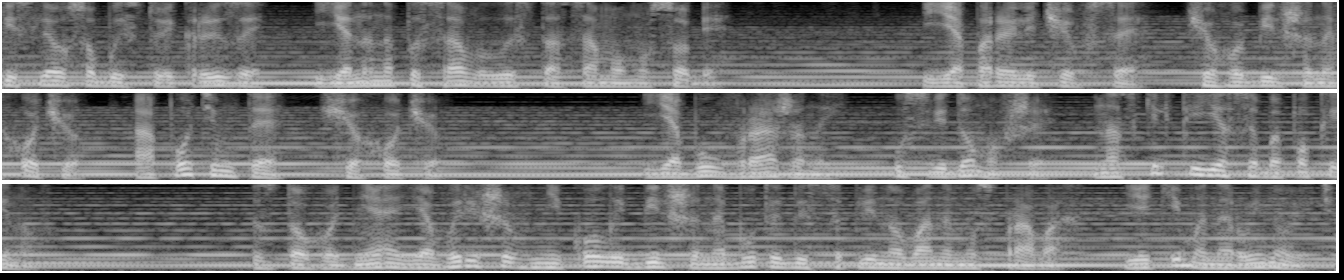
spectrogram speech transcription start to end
після особистої кризи, я не написав листа самому собі. Я перелічив все, чого більше не хочу, а потім те, що хочу. Я був вражений, усвідомивши, наскільки я себе покинув. З того дня я вирішив ніколи більше не бути дисциплінованим у справах, які мене руйнують.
